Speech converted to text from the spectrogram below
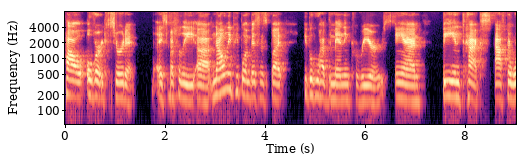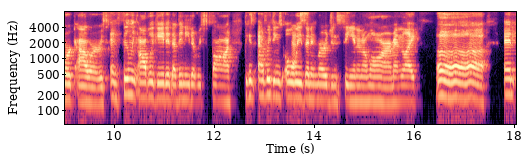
how overexerted, especially uh, not only people in business, but people who have demanding careers and being text after work hours and feeling obligated that they need to respond because everything's always Yes. an emergency and an alarm and like uh, uh, uh. and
